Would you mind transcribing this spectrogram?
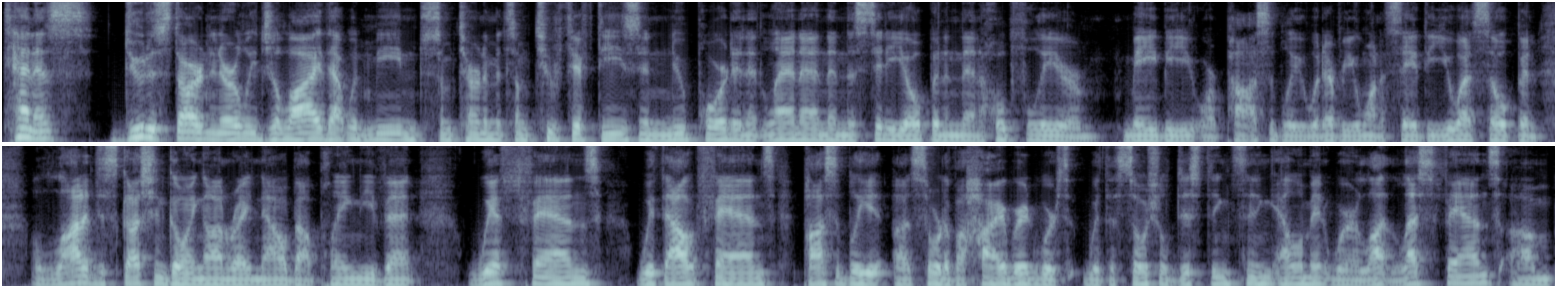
Tennis due to start in early July. That would mean some tournaments, some 250s in Newport and Atlanta, and then the City Open, and then hopefully, or maybe, or possibly, whatever you want to say, the U.S. Open. A lot of discussion going on right now about playing the event with fans without fans, possibly a sort of a hybrid where, with a social distancing element where a lot less fans. Um,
